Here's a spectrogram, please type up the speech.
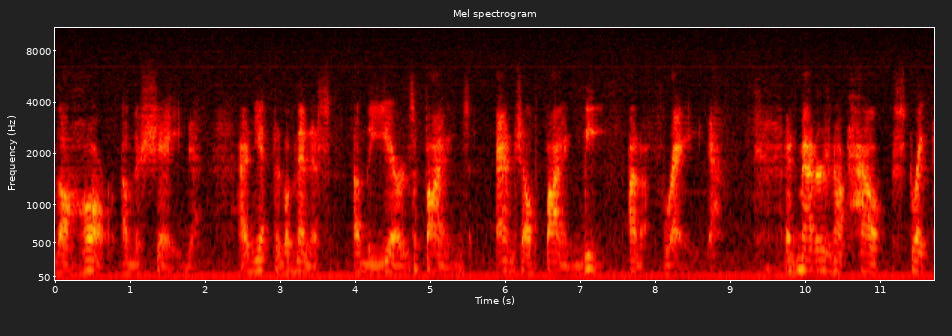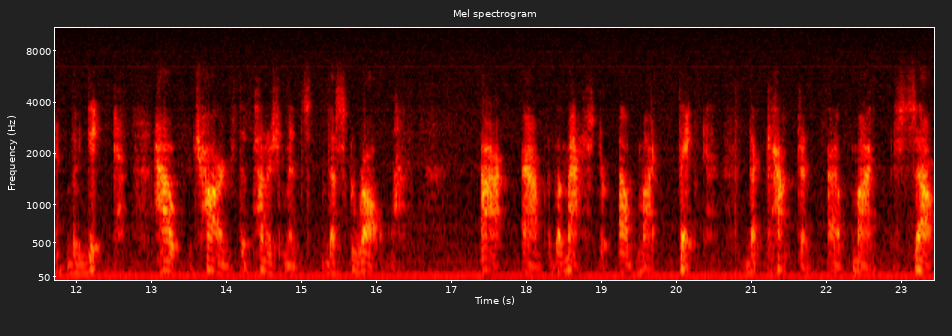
the horror of the shade, and yet the menace of the years finds and shall find me unafraid. It matters not how straight the gate, how charged the punishments the scroll. I am the master of my fate, the captain of my soul.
